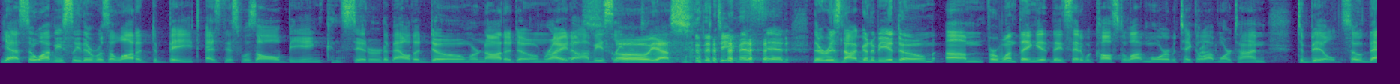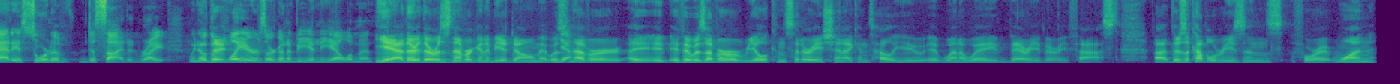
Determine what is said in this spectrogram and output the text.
Yeah, so obviously there was a lot of debate as this was all being considered about a dome or not a dome, right? Yes. Obviously, oh the team, yes, the team has said there is not going to be a dome. Um, for one thing, it, they said it would cost a lot more, it would take a right. lot more time to build. So that is sort of decided, right? We know the there, players are going to be in the element. Yeah, there there was never going to be a dome. It was yeah. never. If it was ever a real consideration, I can tell you it went away very very fast. Uh, there's a couple reasons for it. One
